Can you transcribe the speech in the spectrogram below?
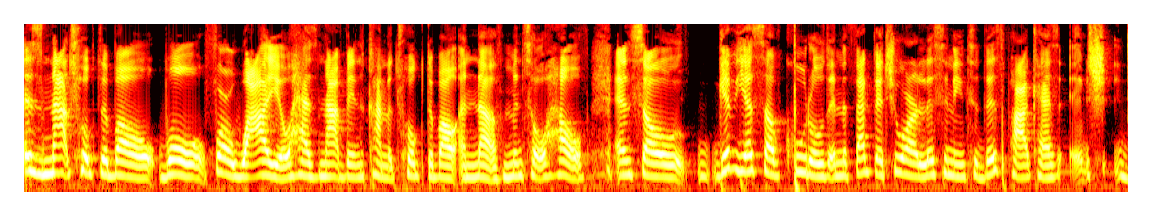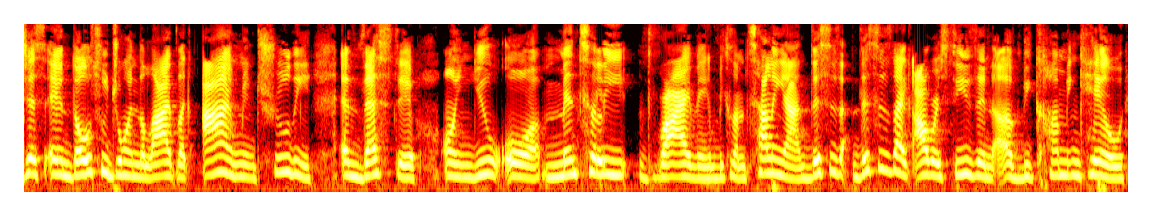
is not talked about well for a while has not been kind of talked about enough mental health. And so give yourself kudos and the fact that you are listening to this podcast eh, just and those who join the live like i'm truly invested on you or mentally thriving because i'm telling y'all this is this is like our season of becoming healed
